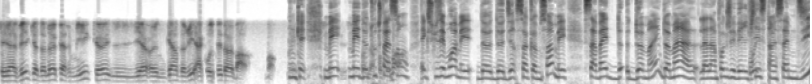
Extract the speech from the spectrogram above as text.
C'est la ville qui a donné un permis qu'il y a une garderie à côté d'un bar. Bon. OK. Mais, mais de toute façon, excusez-moi, mais de, de, dire ça comme ça, mais ça va être demain. Demain, la dernière fois que j'ai vérifié, c'est un samedi,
